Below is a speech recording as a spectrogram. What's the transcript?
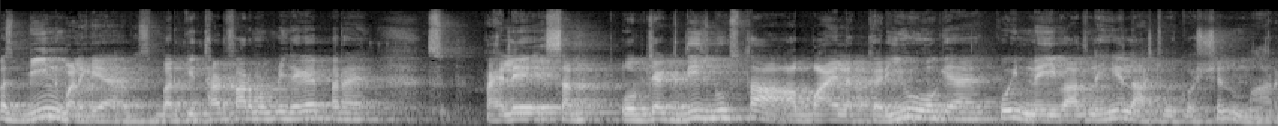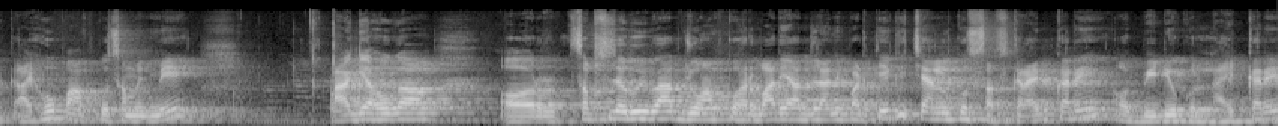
बस बीन बढ़ गया है। बस वर्ब की थर्ड फॉर्म अपनी जगह पर है। पहले सब ऑब्जेक्ट दीज बुक्स था, अब बाय लगकर यू हो गया है। कोई नई बात नहीं है। लास्ट में क्वेश्चन मार्क आई होप आपको समझ में आ गया होगा। और सबसे ज़रूरी बात जो आपको हर बार याद दिलानी पड़ती है कि चैनल को सब्सक्राइब करें और वीडियो को लाइक करें।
